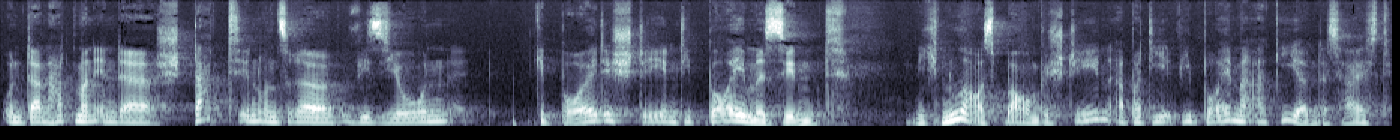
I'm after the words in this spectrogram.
Und dann hat man in der Stadt in unserer Vision Gebäude stehen, die Bäume sind. Nicht nur aus Baum bestehen, aber die wie Bäume agieren. Das heißt,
